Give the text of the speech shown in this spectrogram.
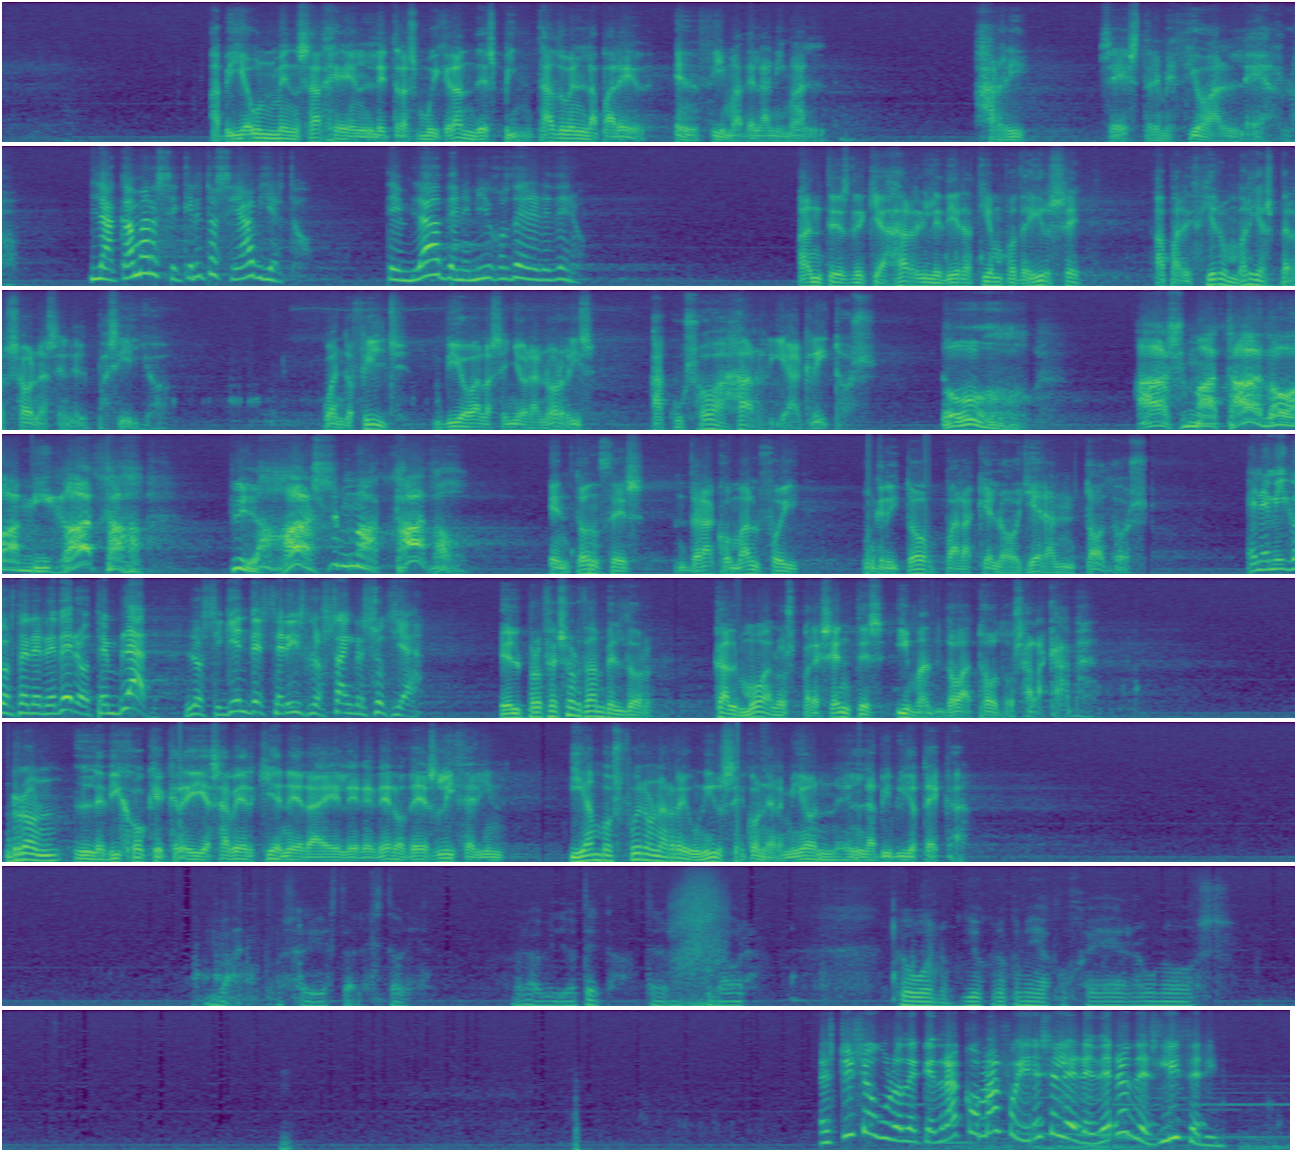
Había un mensaje en letras muy grandes pintado en la pared, encima del animal. Harry se estremeció al leerlo. La cámara secreta se ha abierto. Temblad, enemigos del heredero. Antes de que a Harry le diera tiempo de irse, aparecieron varias personas en el pasillo. Cuando Filch vio a la señora Norris, acusó a Harry a gritos. Tú has matado a mi gata. La has matado. Entonces Draco Malfoy gritó para que lo oyeran todos. Enemigos del heredero, temblad. Los siguientes seréis los sangre sucia. El profesor Dumbledore calmó a los presentes y mandó a todos a la cama. Ron le dijo que creía saber quién era el heredero de Slytherin y ambos fueron a reunirse con Hermión en la biblioteca. Vale, ahí está la historia. La biblioteca tenemos que ir ahora. Pero bueno, yo creo que me voy a coger unos... Estoy seguro de que Draco Malfoy es el heredero de Slytherin.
